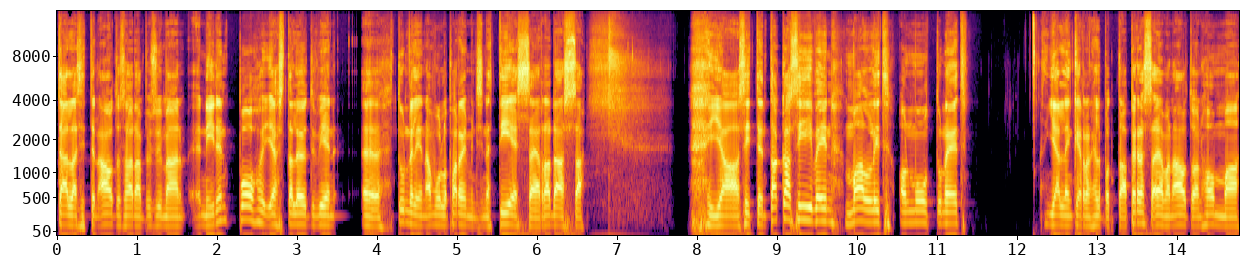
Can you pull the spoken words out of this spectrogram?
tällä sitten auto saadaan pysymään niiden pohjasta löytyvien äh, tunnelien avulla paremmin siinä tiessä ja radassa. Ja sitten takasiivein mallit on muuttuneet, jälleen kerran helpottaa perässä ajavan auton hommaa.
